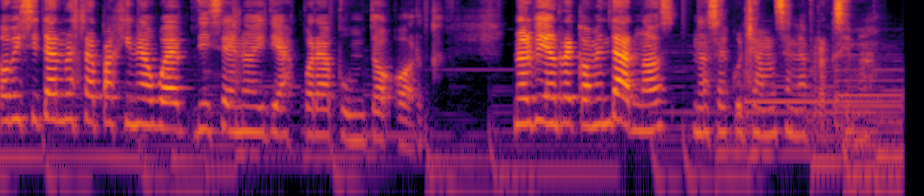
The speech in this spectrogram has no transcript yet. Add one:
o visitar nuestra página web diseñoydiaspora.org. No olviden recomendarnos. Nos escuchamos en la próxima.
